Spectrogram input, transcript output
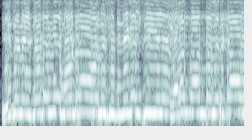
இதனைத் தொடர்ந்து மூன்றாவது சுற்று நிகழ்ச்சியிலே களம் காண்பதற்காக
